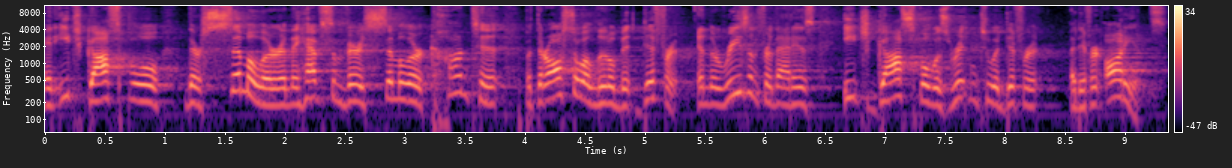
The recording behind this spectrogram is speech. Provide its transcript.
and each gospel, they're similar and they have some very similar content, but they're also a little bit different. And the reason for that is each gospel was written to a different, a different audience.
